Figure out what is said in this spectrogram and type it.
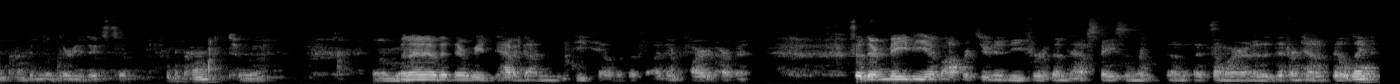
Okay, giving them thirty days to, okay, to move. Um, and I know that there, we haven't gotten into detail, but the, I think the fire department. So there may be an opportunity for them to have space in the, uh, at somewhere in a different town of building,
